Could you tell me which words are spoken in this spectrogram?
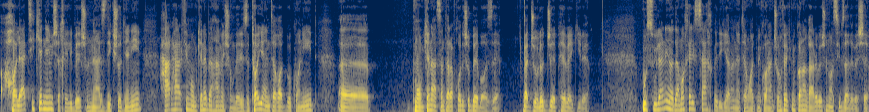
حالتی که نمیشه خیلی بهشون نزدیک شد. یعنی هر حرفی ممکنه به همشون بریزه. تا یه انتقاد بکنید ممکنه اصلا طرف خودشو ببازه و جلو جبهه بگیره. اصولا این آدما خیلی سخت به دیگران اعتماد می‌کنن چون فکر می‌کنن قرار بهشون آسیب زده بشه.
